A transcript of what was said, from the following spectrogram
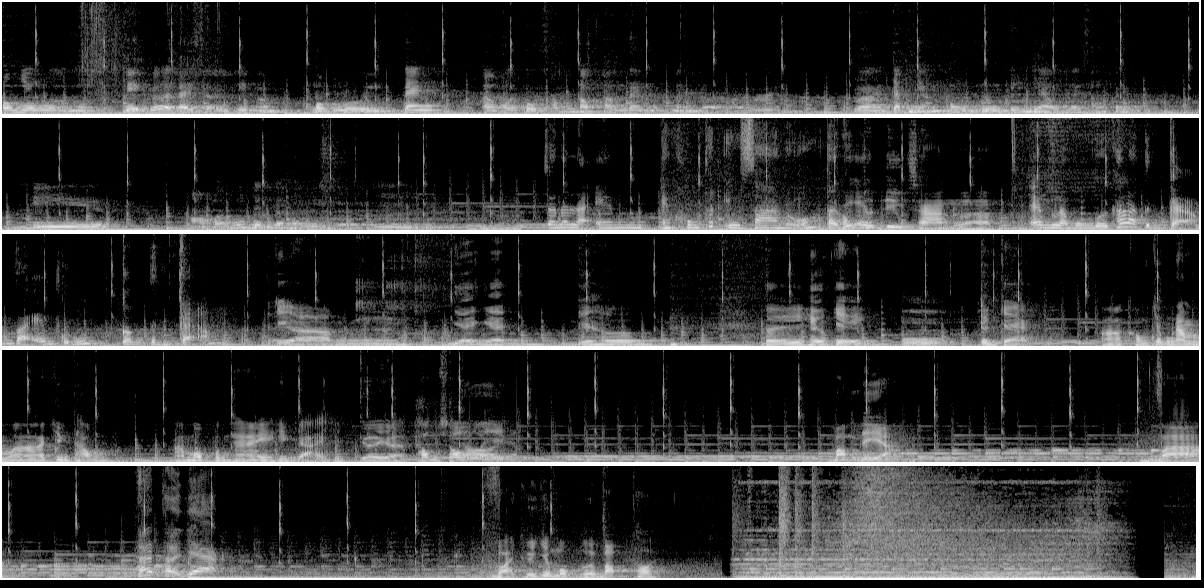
Hôn nhân là một việc rất là đại sự khi mà một người đang ở một cuộc sống độc thân đang một mình rất là thoải mái và chấp nhận có một người tiến vào đời sống của mình. Thì họ mới quyết định tới hôn nhân cho nên là em em không thích yêu xa nữa. Tại vì không em thích yêu xa nữa hả? em là một người khá là tình cảm và em cũng cần tình cảm. Chỉ là ừm, dễ nhìn dễ thương rồi hiểu chuyện ừ. chững chạc à, 0.5 à, truyền thống. À, 1 phần 2 hiện đại ghê vậy? Thông số vậy. Bấm đi à. Và hết thời gian. và chỉ với một người bấm thôi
